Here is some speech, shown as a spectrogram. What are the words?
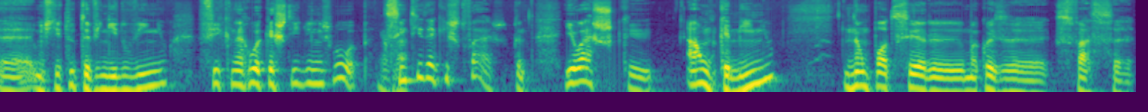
uh, o Instituto da Vinha e do Vinho fique na Rua Castilho, em Lisboa. Que sentido é que isto faz? Portanto, eu acho que há um caminho, não pode ser eh, uma coisa que se faça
